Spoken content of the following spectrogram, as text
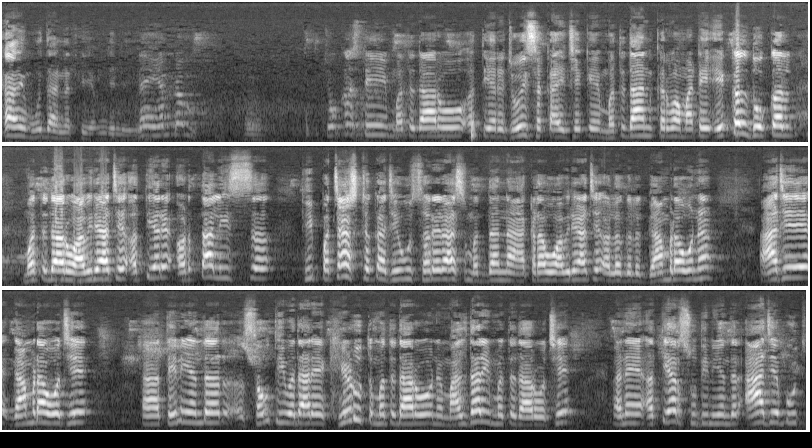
કાંઈ મુદ્દા નથી સમજી લે. નહીં એમને ચોક્કસથી મતદારો અત્યારે જોઈ શકાય છે કે મતદાન કરવા માટે એકલ દોકલ મતદારો આવી રહ્યા છે. અત્યારે અડતાલીસ થી પચાસ ટકા જેવું સરેરાશ મતદાનના આંકડાઓ આવી રહ્યા છે અલગ અલગ ગામડાઓના. આ જે ગામડાઓ છે તેની અંદર સૌથી વધારે ખેડૂત મતદારો અને માલધારી મતદારો છે. અને અત્યાર સુધીની અંદર આ જે બૂથ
